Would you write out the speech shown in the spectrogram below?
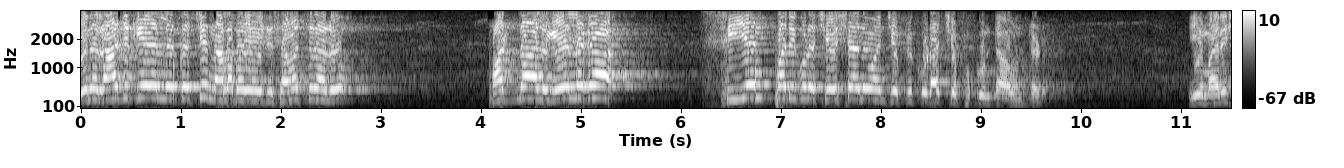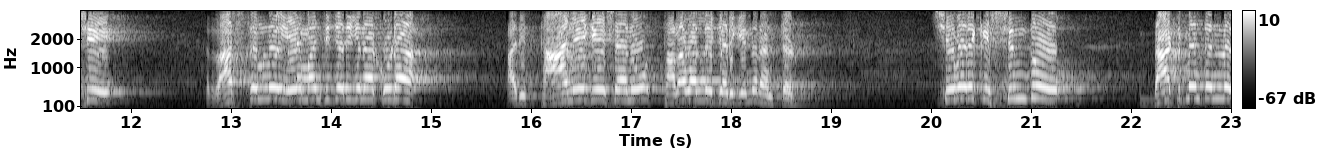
ఈయన రాజకీయాల్లోకి వచ్చి నలభై ఐదు సంవత్సరాలు పద్నాలుగేళ్ళగా సీఎం పని కూడా చేశాను అని చెప్పి కూడా చెప్పుకుంటా ఉంటాడు. ఈ మనిషి రాష్ట్రంలో ఏ మంచి జరిగినా కూడా అది తానే చేశాను తన వల్లే జరిగిందని అంటాడు. చివరికి సింధు బ్యాడ్మింటన్లో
